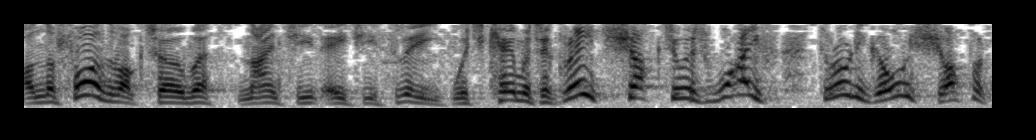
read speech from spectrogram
on the 4th of October 1983, which came as a great shock to his wife. They're only going shopping.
